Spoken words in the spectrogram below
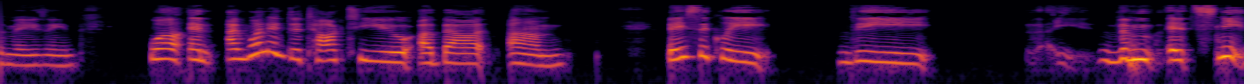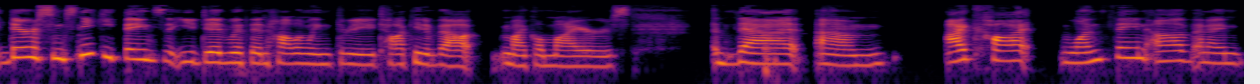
Amazing. Well, and I wanted to talk to you about um, basically the the it's sneak there are some sneaky things that you did within Halloween 3 talking about Michael Myers that um I caught one thing of, and I'm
